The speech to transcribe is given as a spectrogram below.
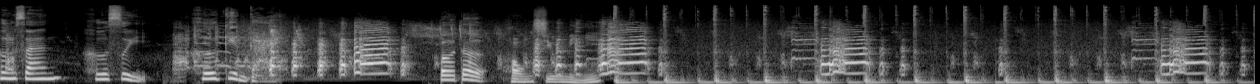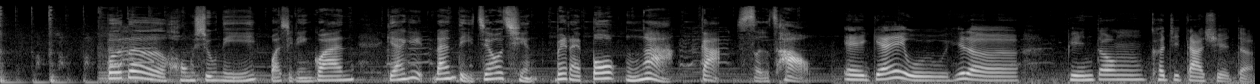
好山好水好境界。报道丰收年。报道丰收年，我是林官。今日咱伫招请要来播鱼啊，甲蛇草。诶，今日有迄个屏东科技大学的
